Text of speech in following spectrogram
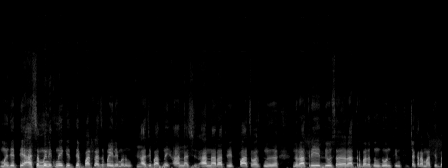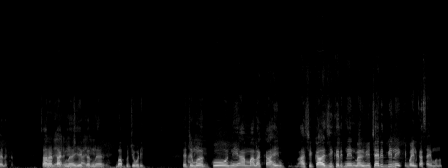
म्हणजे ते असं म्हणत नाही की ते पाटलाचं बैल आहे म्हणून. अजिबात नाही. अण्णा अण्णा रात्री पाच वाजता रात्री दिवस रात्रभरातून दोन तीन चक्रा मारतात बैलाकडे. चारा टाकणं हे करणं बापूचे वडील. त्याच्यामुळे कोणी आम्हाला काही अशी काळजी करीत नाही विचारित बी नाही की बैल कसा आहे म्हणून.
